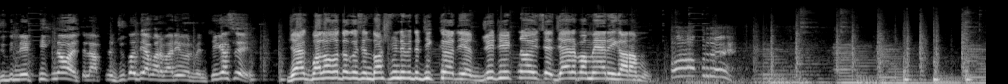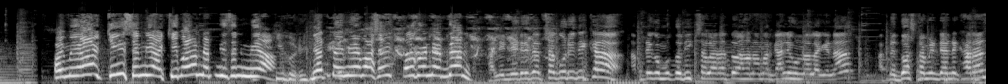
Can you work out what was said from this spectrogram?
যদি নেট ঠিক না হয় তাহলে আপনি দিয়ে বাড়ি মারবেন ঠিক আছে? যাক ভালো কথা কইছেন দশ ভিতরে ঠিক করে দিয়েন। যদি ঠিক না হয়েছে ওই মিয়া কি সে মিয়া? কি বারো নেট নিছেন মিয়া? নেট টাইম মিয়া বাসায়? কল করে নেট দেন। খালি নেটের ব্যবসা করি দেখা। আপনাকে মতো রিক্সাওয়ালা তো এখন আমার গালি হুনা লাগে না। আপনি দশটা মিনিট এনে খারান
